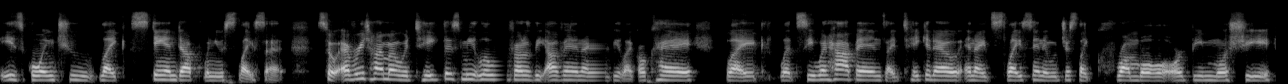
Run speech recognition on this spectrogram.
is going to like stand up when you slice it. So every time I would take this meatloaf out of the oven, I'd be like, okay, like let's see what happens. I'd take it out and I'd slice it, and it would just like crumble or be mushy.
